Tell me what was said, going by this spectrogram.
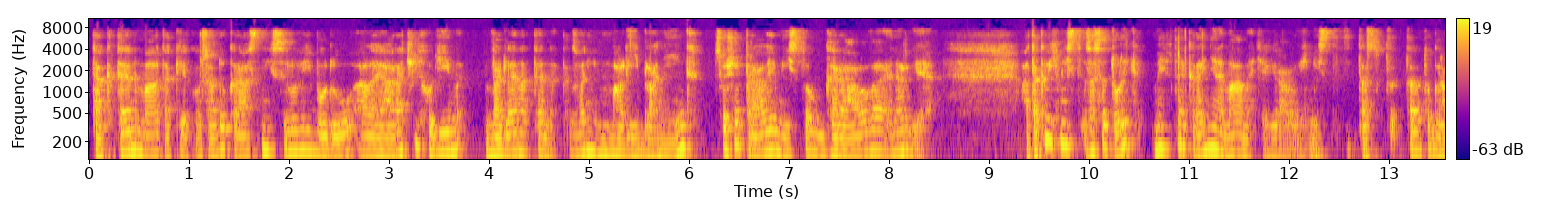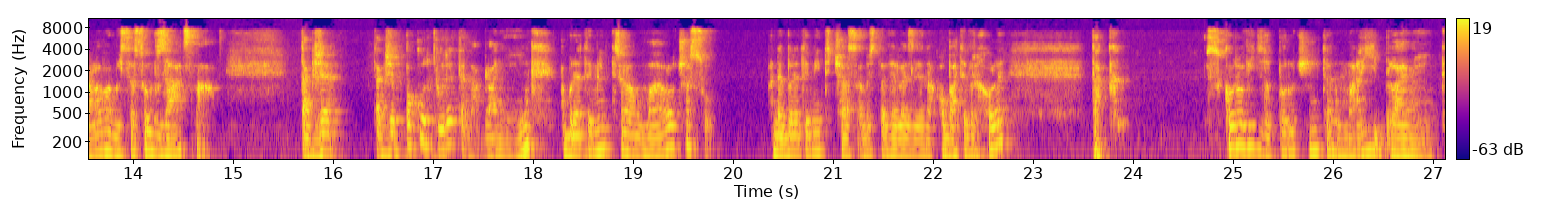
tak ten má taky jako řadu krásných silových bodů, ale já radši chodím vedle na ten takzvaný malý blaník, což je právě místo grálové energie. A takových míst zase tolik my v té krajině nemáme, těch grálových míst. Tato grálová místa jsou vzácná. Takže, takže pokud půjdete na Blaník a budete mít třeba málo času a nebudete mít čas, abyste vylezli na oba ty vrcholy, tak skoro víc doporučím ten malý Blaník,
